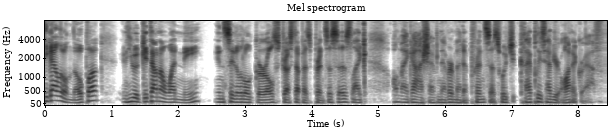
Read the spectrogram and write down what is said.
he got a little notebook and he would get down on one knee and say to little girls dressed up as princesses, like, "Oh my gosh, I've never met a princess. Would you? Could I please have your autograph?"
